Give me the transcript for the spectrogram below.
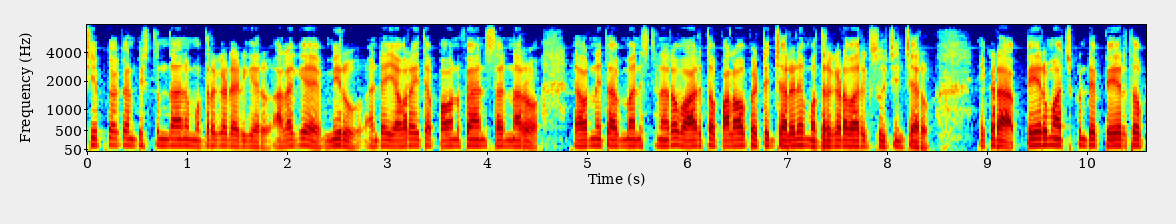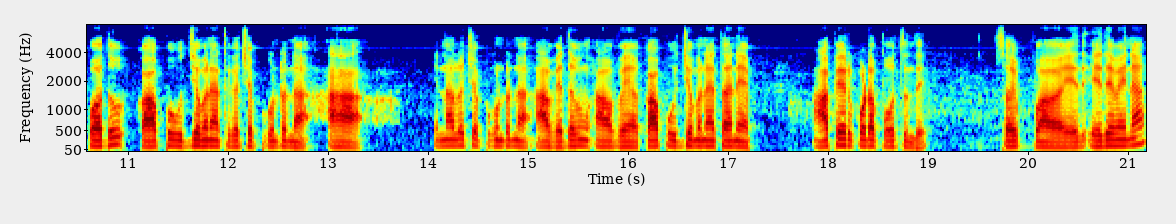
చీప్గా కనిపిస్తుందా అని ముద్రగడ అడిగారు. అలాగే మీరు అంటే ఎవరైతే పవన్ ఫ్యాన్స్ అన్నారో ఎవరినైతే అభిమానిస్తున్నారో వారితో పలవ పెట్టించాలని ముద్రగడ వారికి సూచించారు. ఇక్కడ పేరు మార్చుకుంటే పేరుతో పోదు కాపు ఉద్యమ నేతగా చెప్పుకుంటున్న ఆ ఇన్నాళ్ళు చెప్పుకుంటున్న ఆ విధం ఆ కాపు ఉద్యమ నేత అనే ఆ పేరు కూడా పోతుంది. సో ఏదేమైనా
